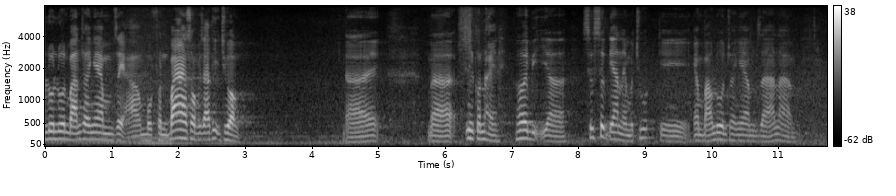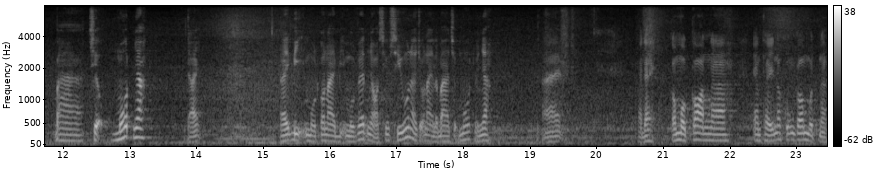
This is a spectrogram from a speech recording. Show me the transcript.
luôn luôn bán cho anh em rẻ 1 phần 3 so với giá thị trường. Đấy mà như con này, này hơi bị uh, sức sức đen này một chút thì em báo luôn cho anh em giá là 3 triệu mốt nhá. Đấy. Đấy bị một con này bị một vết nhỏ xíu xíu này chỗ này là 3 triệu mốt rồi nhá. Đấy. Ở đây có một con uh, em thấy nó cũng có một này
